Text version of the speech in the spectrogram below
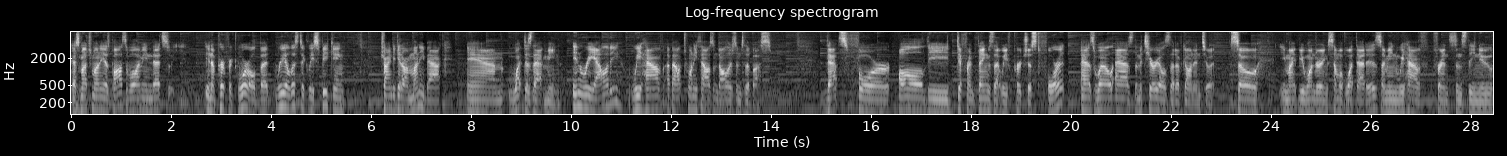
as much money as possible. I mean, that's in a perfect world, but realistically speaking, trying to get our money back, and what does that mean? In reality, we have about $20,000 into the bus. That's for all the different things that we've purchased for it, as well as the materials that have gone into it. So you might be wondering some of what that is. I mean, we have, for instance, the new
